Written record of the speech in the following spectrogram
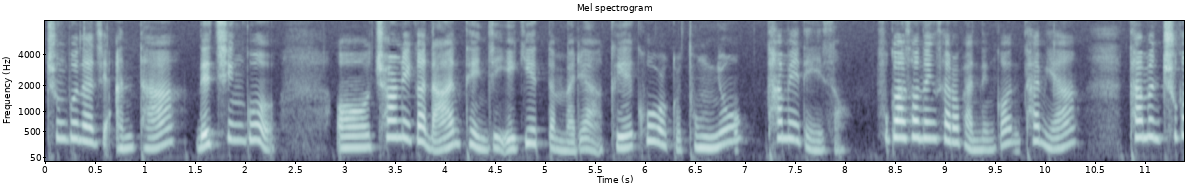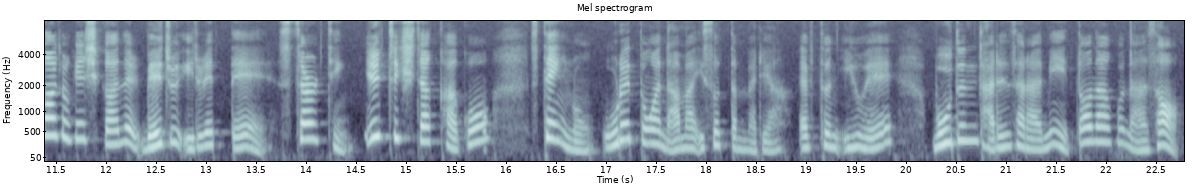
충분하지 않다. 내 친구 어, 찰리가 나한테 이제 얘기했단 말이야. 그의 코워커 동료 탐에 대해서. 후가 선행사로 받는 건 탐이야. 탐은 추가적인 시간을 매주 일을 했대. starting 일찍 시작하고 staying long 오랫동안 남아 있었단 말이야. 애프턴 이후에 모든 다른 사람이 떠나고 나서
